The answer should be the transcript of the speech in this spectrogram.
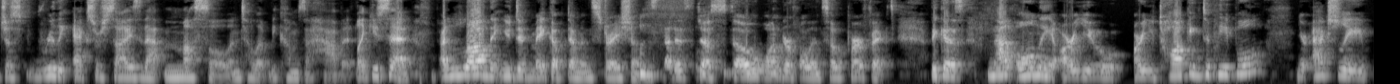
just really exercise that muscle until it becomes a habit. Like you said, I love that you did makeup demonstrations. That is just so wonderful and so perfect because not only are you are you talking to people, you're actually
